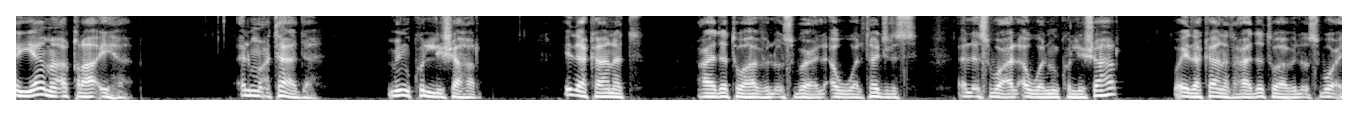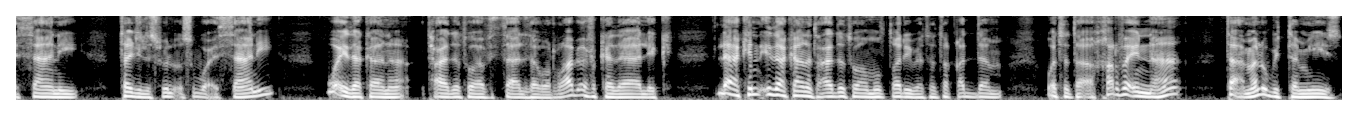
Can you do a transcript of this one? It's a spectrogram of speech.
أيام أقرائها المعتادة من كل شهر. إذا كانت عادتها في الأسبوع الأول تجلس الأسبوع الأول من كل شهر وإذا كانت عادتها في الأسبوع الثاني تجلس في الأسبوع الثاني وإذا كانت عادتها في الثالثة والرابع فكذلك. لكن إذا كانت عادتها مضطربة تتقدم وتتأخر فإنها تعمل بالتمييز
